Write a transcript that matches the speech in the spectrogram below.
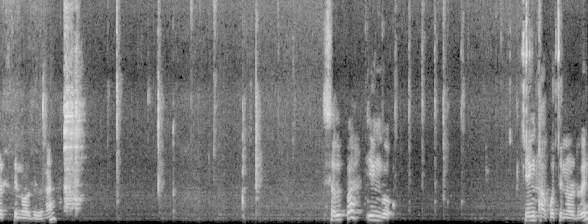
ಆಡಿಸ್ತೀನಿ ನೋಡ್ರಿ ಇದನ್ನ. ಸ್ವಲ್ಪ ಹಿಂಗು ಹಿಂಗೆ ಹಾಕೋತೀನಿ ನೋಡ್ರಿ.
